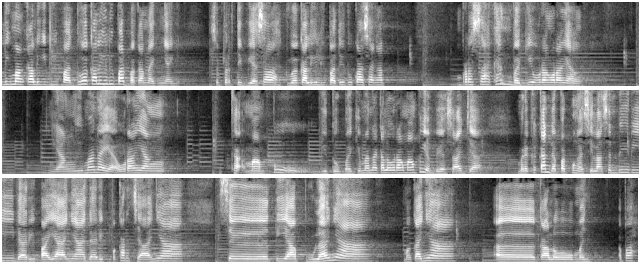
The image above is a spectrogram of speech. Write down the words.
lima kali lipat dua kali lipat bahkan naiknya seperti biasalah dua kali lipat itu kan sangat meresahkan bagi orang-orang yang yang gimana ya orang yang gak mampu gitu. Bagaimana kalau orang mampu ya biasa aja mereka kan dapat penghasilan sendiri dari payahnya dari pekerjaannya setiap bulannya. Makanya uh, kalau men, apa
